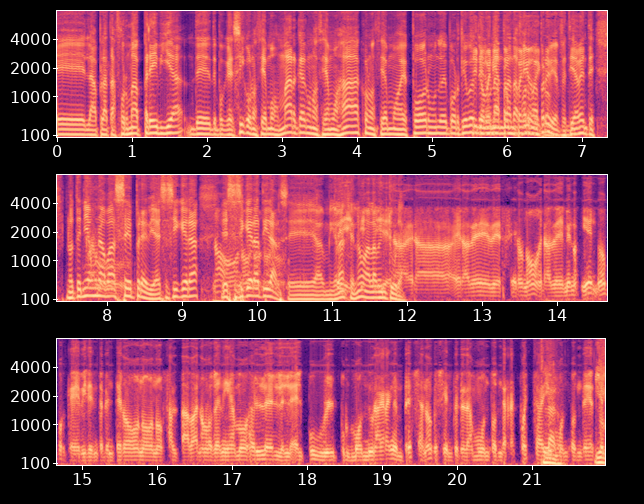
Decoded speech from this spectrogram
eh, la plataforma previa de, de- porque sí conocíamos marca, conocíamos AS, conocíamos Sport, Mundo Deportivo, Sí, pero no tenía una un plataforma previa, efectivamente. No tenía una base previa, ese sí que era, ese sí que era tirarse a Miguel Sí, Ángel, ¿no? a la aventura. Era, era, era de, de cero, no, era de menos 10, ¿no? Porque evidentemente no, no nos faltaba, no lo teníamos el, el, el pul- el pulmón de una gran empresa, ¿no? Que siempre te da un montón de respuestas y un montón de Y el,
